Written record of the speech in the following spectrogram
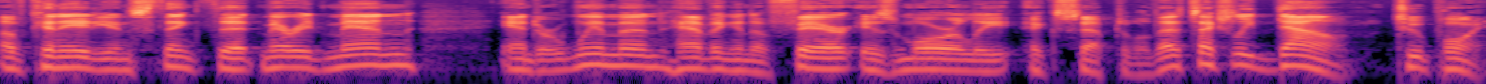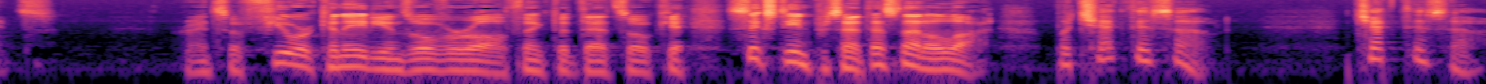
of Canadians think that married men and or women having an affair is morally acceptable. That's actually down two points. Right? So fewer Canadians overall think that that's okay. 16%, that's not a lot. But check this out. Check this out.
